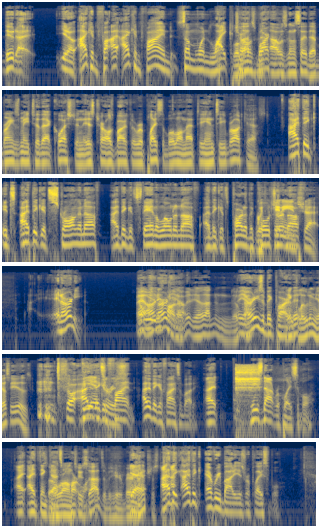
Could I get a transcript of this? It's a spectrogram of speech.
Dude, I, you know, I can fi- I can find someone like Well, Charles that- that- Barkley. I was going to say that brings me to that question: Is Charles Barkley replaceable on that TNT broadcast? I think it's I think it's strong enough. I think it's standalone enough. I think it's part of the With culture Kenny enough. and Shaq. And Ernie. Yeah, Ernie's Ernie part out. of it. Yeah, I didn't, okay. Yeah, Ernie's a big part of it. Include him. Yes, he is. So I think they can is- find. I think they can find somebody. I, he's not replaceable. I, I think So that's we're on part two one. sides of it here. Very Yeah. interesting. I think I think everybody is replaceable.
